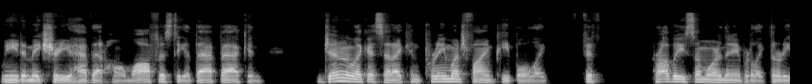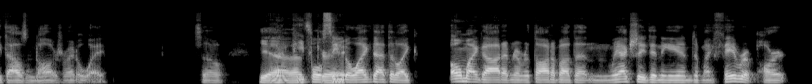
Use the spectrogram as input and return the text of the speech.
we need to make sure you have that home office to get that back. And generally, like I said, I can pretty much find people like fifth, probably somewhere in the neighborhood like $30,000 right away. So Yeah, people seem to like that. They're like, oh my God, I've never thought about that. And we actually didn't get into my favorite part,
